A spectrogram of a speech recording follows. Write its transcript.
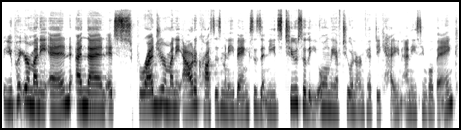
but you put your money in and then it spreads your money out across as many banks as it needs to so that you only have 250k in any single bank.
